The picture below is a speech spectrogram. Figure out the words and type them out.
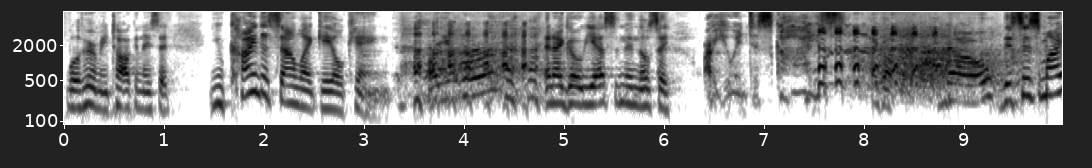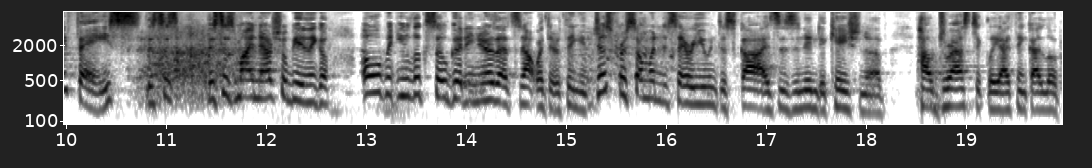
will hear me talk and they said, You kind of sound like Gayle King. Are you her? and I go, Yes. And then they'll say, Are you in disguise? I go, No, this is my face. This is this is my natural beauty. And they go, Oh, but you look so good. And you know that's not what they're thinking. Just for someone to say, Are you in disguise is an indication of how drastically I think I look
